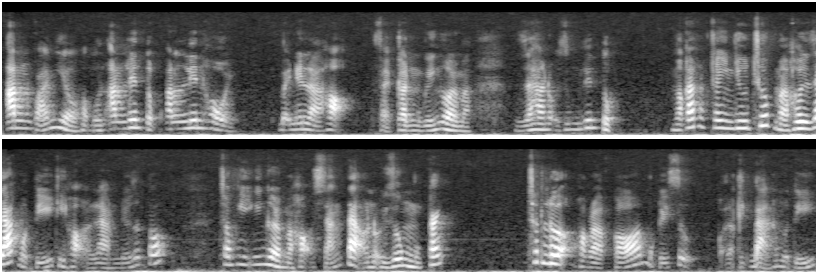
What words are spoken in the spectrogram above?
ăn quá nhiều họ muốn ăn liên tục ăn liên hồi. Vậy nên là họ phải cần một cái người mà ra nội dung liên tục. Mà các kênh youtube mà hơi rác một tí thì họ làm được rất tốt. Trong khi những người mà họ sáng tạo nội dung một cách chất lượng hoặc là có một cái sự gọi là kịch bản hơn một tí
